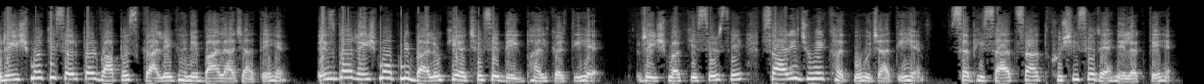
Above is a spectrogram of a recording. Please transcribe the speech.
रेशमा के सर पर वापस काले घने बाल आ जाते हैं। इस बार रेशमा अपने बालों की अच्छे से देखभाल करती है। रेशमा के सिर से सारी जुए खत्म हो जाती हैं। सभी साथ साथ खुशी से रहने लगते हैं।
